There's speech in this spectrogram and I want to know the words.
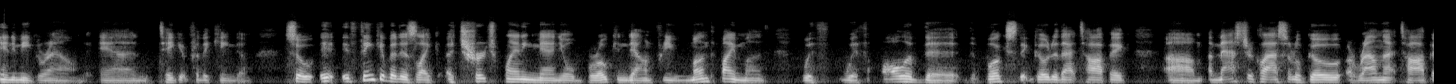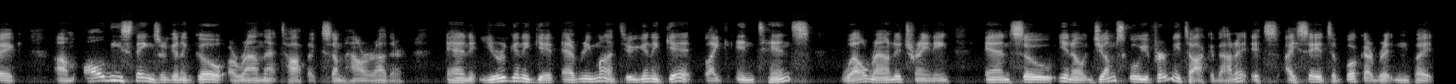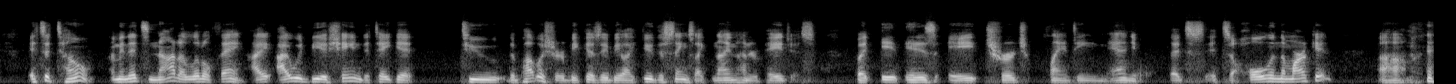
enemy ground and take it for the kingdom. So it, it, think of it as like a church planting manual broken down for you month by month with with all of the the books that go to that topic, um, a master class that'll go around that topic. Um, all these things are going to go around that topic somehow or other and you're going to get every month you're going to get like intense well-rounded training. And so you know jump school you've heard me talk about it. It's i say it's a book i've written but it's a tome. I mean it's not a little thing. I i would be ashamed to take it to the publisher because they'd be like dude this thing's like 900 pages. But it is a church planting manual. That's it's a hole in the market. Um,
